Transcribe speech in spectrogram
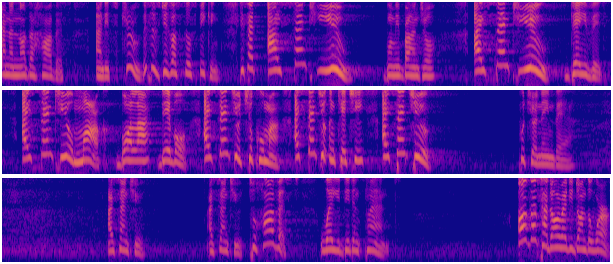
and another harvests. And it's true. This is Jesus still speaking. He said, I sent you, Bunmi Banjo. I sent you, David. I sent you Mark, Bola, Debo. I sent you Chukuma. I sent you Nkechi. I sent you. Put your name there. I sent you. I sent you to harvest where you didn't plant. Others had already done the work.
